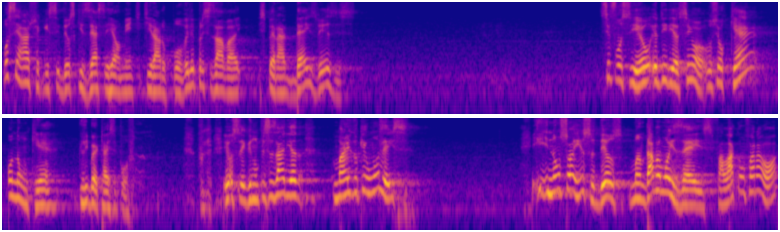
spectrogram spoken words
você acha que se Deus quisesse realmente tirar o povo, ele precisava esperar dez vezes? Se fosse eu, eu diria: Senhor, o senhor quer ou não quer libertar esse povo? Eu sei que não precisaria mais do que uma vez. E não só isso, Deus mandava Moisés falar com o Faraó.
